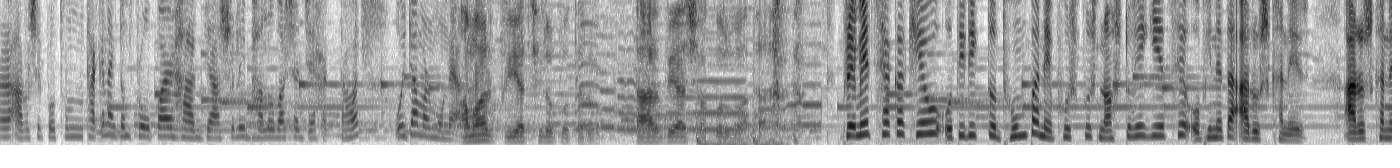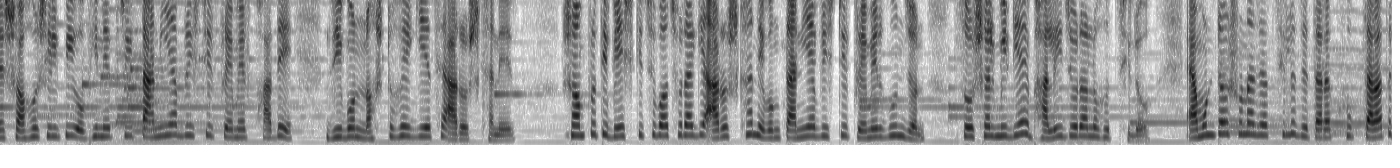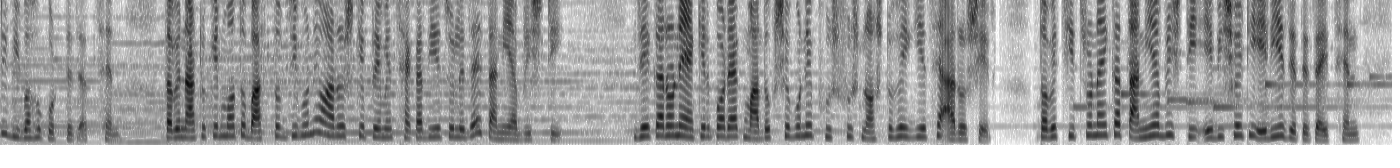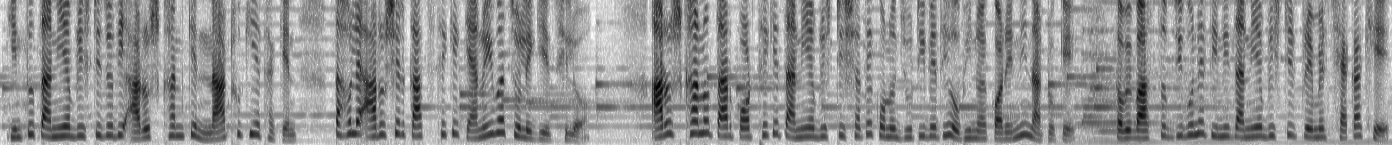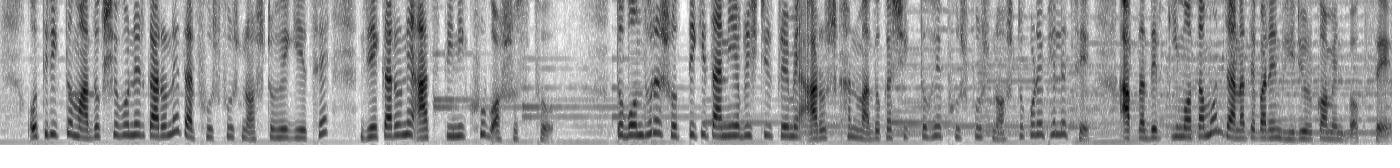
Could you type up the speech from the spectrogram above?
আর আরসের প্রথম থাকে না একদম প্রপার হাক যে আসলে ভালোবাসার যে হাকটা হয় ওইটা আমার মনে আমার প্রিয়া ছিল প্রতারক তার দেয়া সকল বাধা। প্রেমের ছ্যাঁকা খেয়েও অতিরিক্ত ধূমপানে ফুসফুস নষ্ট হয়ে গিয়েছে অভিনেতা আরুশ খানের। আরশ খানের সহশিল্পী অভিনেত্রী তানিয়া বৃষ্টির প্রেমের ফাঁদে জীবন নষ্ট হয়ে গিয়েছে আরশ খানের। সম্প্রতি বেশ কিছু বছর আগে আরশ খান এবং তানিয়া বৃষ্টির প্রেমের গুঞ্জন সোশ্যাল মিডিয়ায় ভালোই জোরালো হচ্ছিল। এমনটাও শোনা যাচ্ছিল যে তারা খুব তাড়াতাড়ি বিবাহ করতে যাচ্ছেন। তবে নাটকের মতো বাস্তব জীবনেও আরশকে প্রেমে ছ্যাঁকা দিয়ে চলে যায় তানিয়া বৃষ্টি। যে কারণে একের পর এক মাদক সেবনে ফুসফুস নষ্ট হয়ে গিয়েছে আরশের। তবে চিত্রনায়িকা তানিয়া বৃষ্টি এ বিষয়টি এড়িয়ে যেতে চাইছেন। কিন্তু তানিয়া বৃষ্টি যদি আরশ খানকে না ঠুকিয়ে থাকেন, তাহলে আরশের কাছ থেকে কেনই বা চলে গিয়েছিল? আরশ খানও তারপর থেকে তানিয়া বৃষ্টির সাথে কোনো জুটি বেঁধে অভিনয় করেননি নাটকে। তবে বাস্তব জীবনে তিনি তানিয়া বৃষ্টির প্রেমের ছ্যাঁকা খেয়ে অতিরিক্ত মাদক সেবনের কারণে তার ফুসফুস নষ্ট হয়ে গিয়েছে, যে কারণে আজ তিনি খুব অসুস্থ। তো বন্ধুরা, সত্যি কি তানিয়া বৃষ্টির প্রেমে আরশ খান মাদকাসিক্ত হয়ে ফুসফুস নষ্ট করে ফেলেছে? আপনাদের কি মতামত জানাতে পারেন ভিডিওর কমেন্ট বক্সে।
